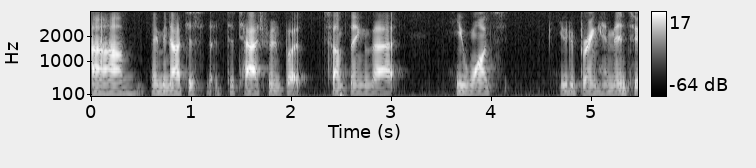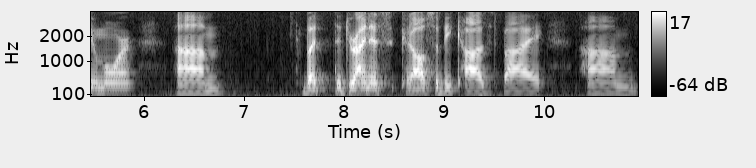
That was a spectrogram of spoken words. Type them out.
Um, maybe not just a detachment, but something that He wants you to bring Him into more. Um, but the dryness could also be caused by, um,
